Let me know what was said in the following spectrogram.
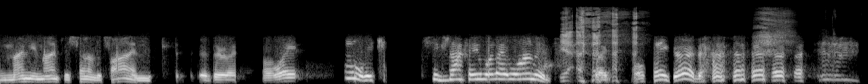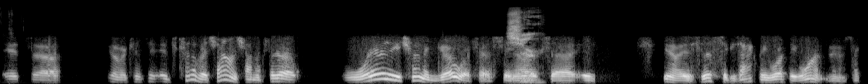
ninety nine percent of the time they're like, "Oh wait, oh, we that's exactly what I wanted." Yeah. like, okay, good. it's uh, you know, because it's kind of a challenge trying to figure out where are they trying to go with this. You know, Sure. it's uh, it, you know, is this exactly what they want? And it's like,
